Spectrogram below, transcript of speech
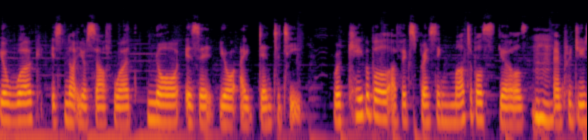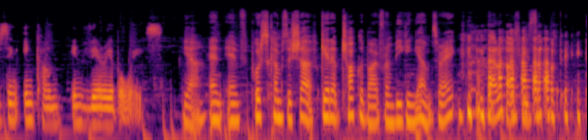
your work is not your self worth, nor is it your identity. We're capable of expressing multiple skills mm-hmm. and producing income in variable ways. Yeah, and if push comes to shove, get a chocolate bar from Vegan Yumz, right? That'll help you something.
